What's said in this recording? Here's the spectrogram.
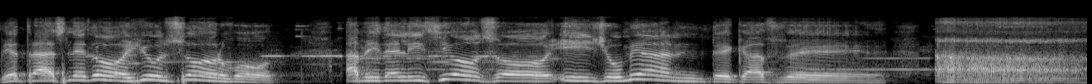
Mientras le doy un sorbo a mi delicioso y humeante café. Ah.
